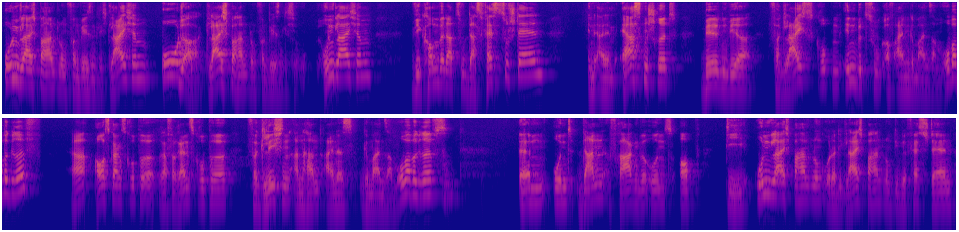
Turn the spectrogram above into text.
Ungleichbehandlung von wesentlich Gleichem oder Gleichbehandlung von wesentlich Ungleichem. Wie kommen wir dazu, das festzustellen? In einem ersten Schritt bilden wir Vergleichsgruppen in Bezug auf einen gemeinsamen Oberbegriff. Ja, Ausgangsgruppe, Referenzgruppe verglichen anhand eines gemeinsamen Oberbegriffs. Ähm, und dann fragen wir uns, ob die Ungleichbehandlung oder die Gleichbehandlung, die wir feststellen,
